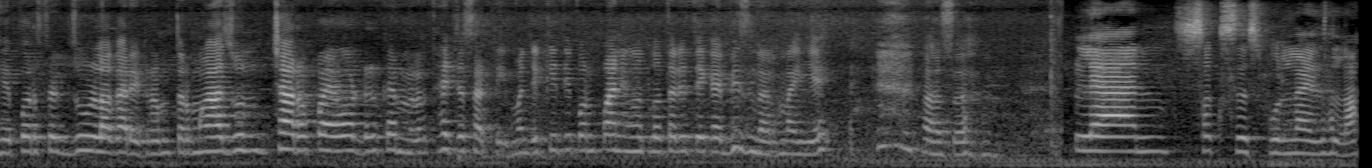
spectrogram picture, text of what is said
हे परफेक्ट जुळला कार्यक्रम तर मग अजून चार पाय ऑर्डर करणार आहेत ह्याच्यासाठी. म्हणजे किती पण पाणी होतलं तरी ते काय भिजणार नाहीये. असं. प्लॅन सक्सेसफुल नाही झाला.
